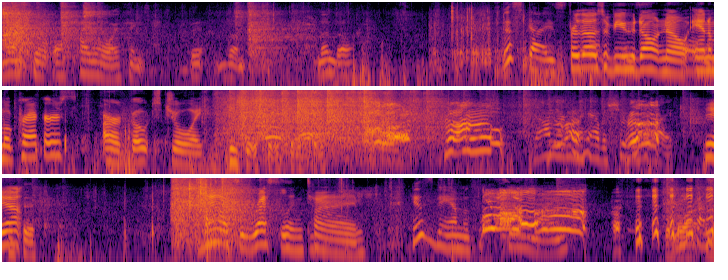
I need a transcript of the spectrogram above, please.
to Ohio, I think. The, the, Linda. This guy's. For those of you who don't know, full. animal crackers are goat's joy. Now they're going to have a sugar high. Yeah. now it's wrestling time. His dam is full of mine. He comes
